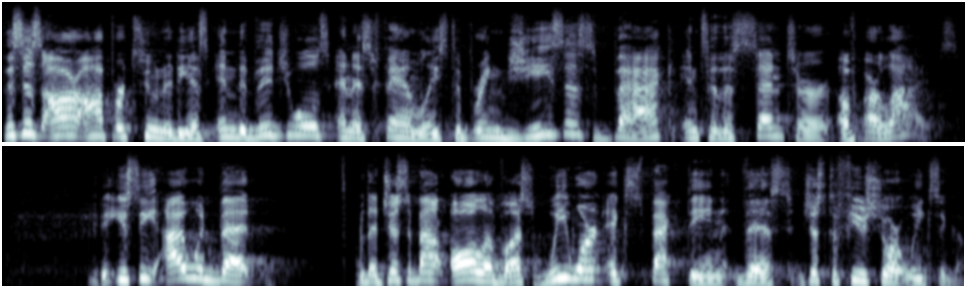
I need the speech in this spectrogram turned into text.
This is our opportunity as individuals and as families to bring Jesus back into the center of our lives. You see, I would bet that just about all of us, we weren't expecting this just a few short weeks ago.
